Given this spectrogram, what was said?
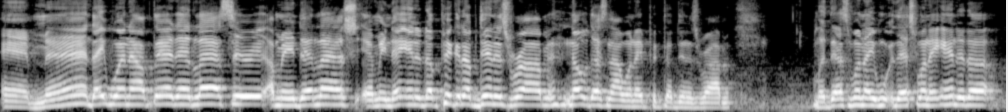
And man, they went out there that last series. I mean, that last, I mean, they ended up picking up Dennis Rodman. No, that's not when they picked up Dennis Rodman. But that's when they that's when they ended up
